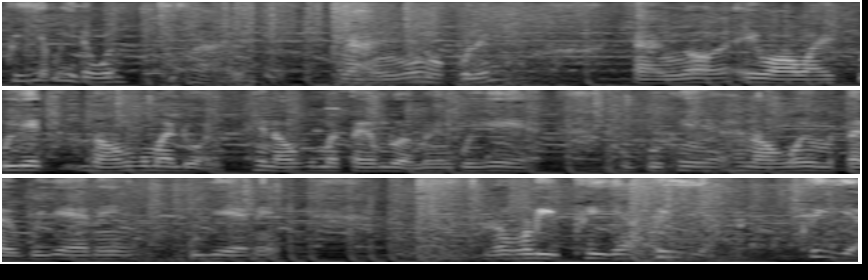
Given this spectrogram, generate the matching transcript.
เพลียไม่โดนชิบหายงานงอกกูเลยงานงอกไอ้วอลไวกูเรียกน้องกูมาด่วน ให้น้องกูมาเติมด่วนมันกูแย่กูกูแค่ถ้าน้องกูไม่มาเติมกูแย่แน่กูแย่แน่ลงรีบเพลียเพลีย เรีย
